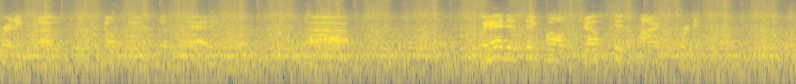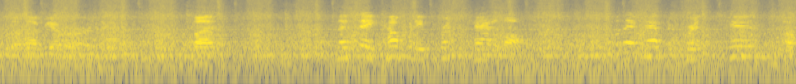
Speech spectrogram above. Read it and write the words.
printing, when I was with the company in Cincinnati, uh, we had this thing called just-in-time printing. I don't know if you ever heard that. But let's say a company prints catalogs. Well, they would have to print tens of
